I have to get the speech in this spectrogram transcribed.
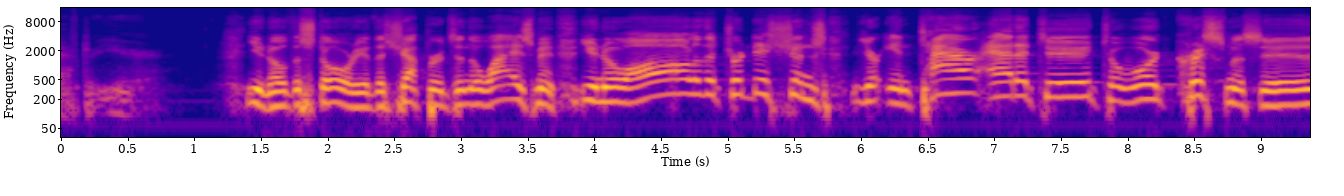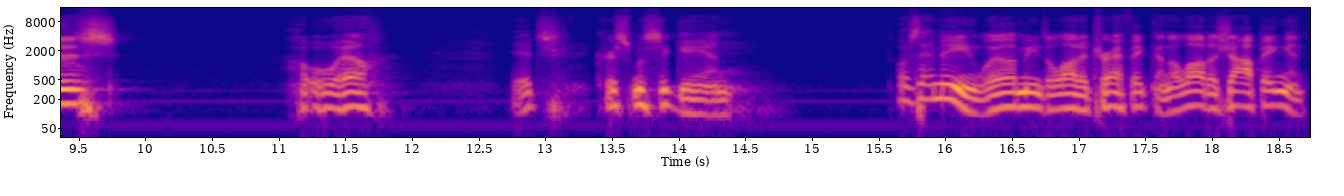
after year. You know the story of the shepherds and the wise men. You know all of the traditions. Your entire attitude toward Christmas is, oh, well, it's Christmas again. What does that mean? Well, it means a lot of traffic and a lot of shopping and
